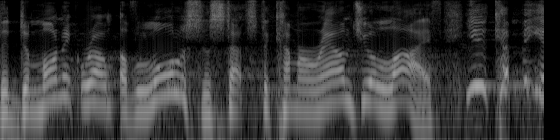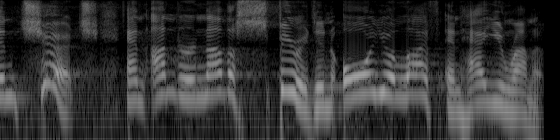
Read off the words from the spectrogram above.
The demonic realm of lawlessness starts to come around your life. You can be in church and under another spirit in all your life and how you run it.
